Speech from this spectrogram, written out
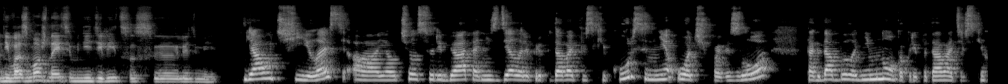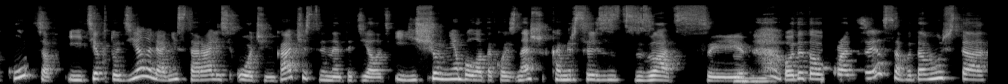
невозможно этим не делиться с э, людьми? Я училась, а, я училась у ребят, они сделали преподавательский курс, и мне очень повезло. Тогда было немного преподавательских курсов, и те, кто делали, они старались очень качественно это делать. И еще не было такой, знаешь, коммерциализации mm-hmm. вот этого процесса, потому что,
